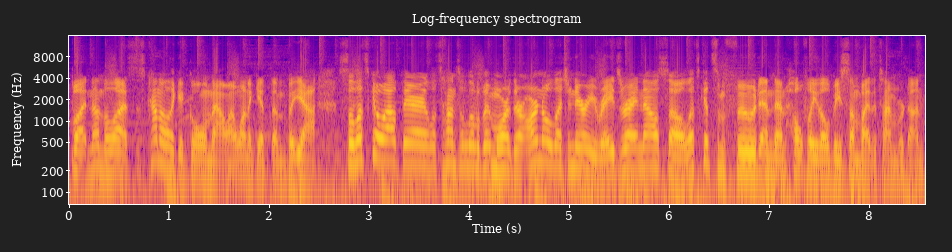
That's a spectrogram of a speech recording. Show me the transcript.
but nonetheless, it's kind of like a goal now. I want to get them, but yeah. So let's go out there, let's hunt a little bit more. There are no legendary raids right now, so let's get some food, and then hopefully there'll be some by the time we're done.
